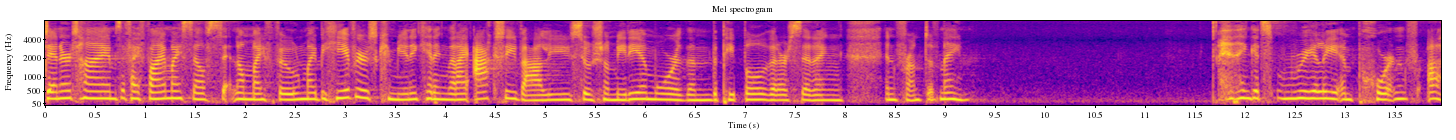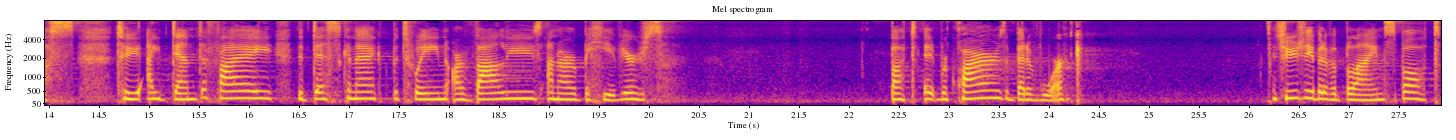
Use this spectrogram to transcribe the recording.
dinner times, if I find myself sitting on my phone, my behavior is communicating that I actually value social media more than the people that are sitting in front of me. I think it's really important for us to identify the disconnect between our values and our behaviors. But it requires a bit of work. It's usually a bit of a blind spot.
